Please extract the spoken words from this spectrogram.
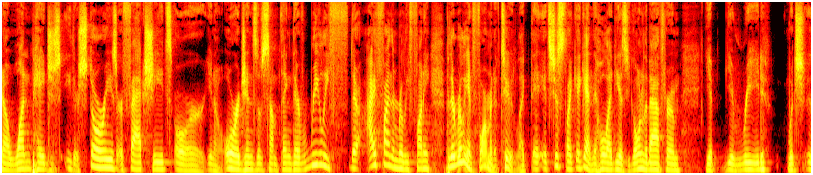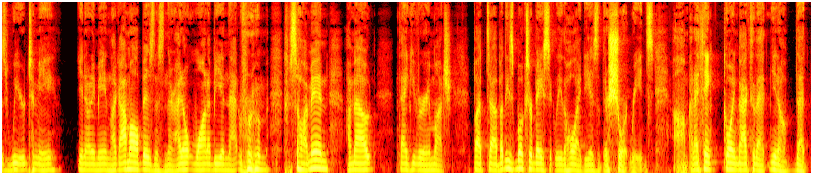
know, one page either stories or fact sheets or, you know, origins of something. They're really, they're, I find them really funny, but they're really informative too. Like it's just like, again, the whole idea is you go into the bathroom, you, you read, which is weird to me. You know what I mean? Like I'm all business in there. I don't want to be in that room. So I'm in, I'm out. Thank you very much. But uh, but these books are basically the whole idea is that they're short reads. Um, and I think going back to that, you know, that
